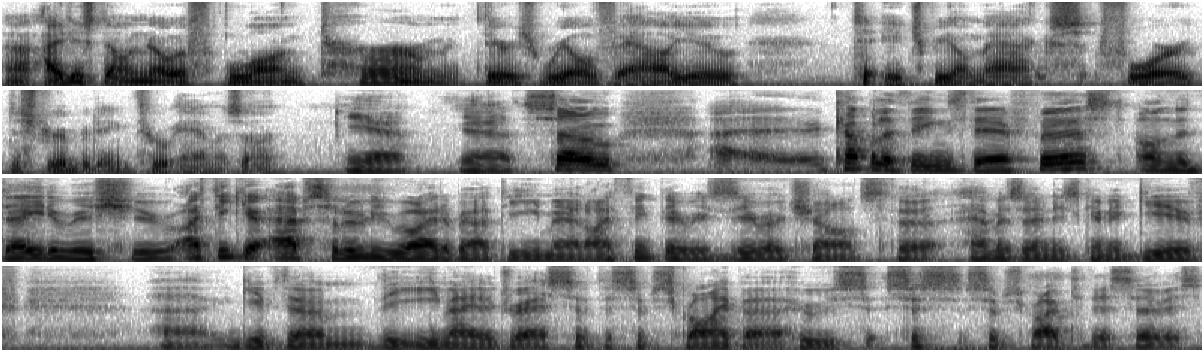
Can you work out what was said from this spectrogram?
Uh, I just don't know if long term there's real value to HBO Max for distributing through Amazon. Yeah, yeah. So, uh, a couple of things there. First, on the data issue, I think you're absolutely right about the email. I think there is zero chance that Amazon is going to give. Uh, give them the email address of the subscriber who's su- subscribed to their service.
